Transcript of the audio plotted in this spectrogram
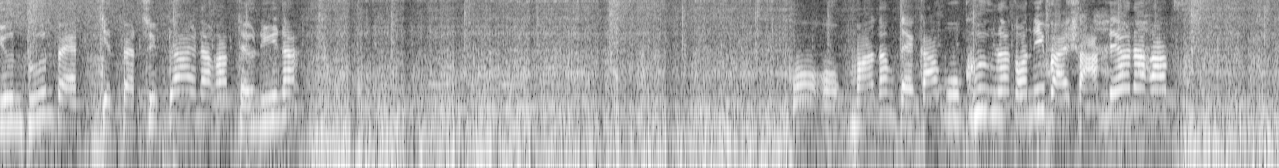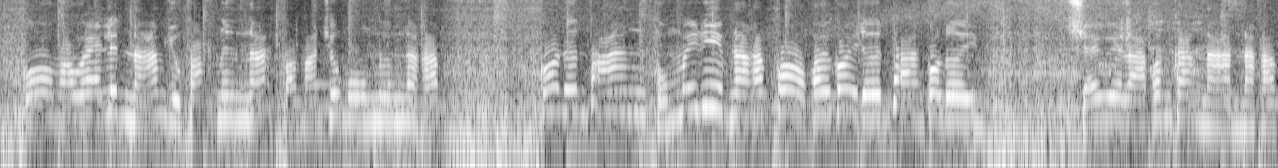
ยืนพื้น8 7 80 ได้นะครับ แถวนี้นะ ก็ออกมาตั้งแต่9โมงครึ่งนะ ตอนนี้บ่าย3แล้วนะครับ ก็มาแวะเล่นน้ำอยู่พักหนึ่งนะ ประมาณชั่วโมงหนึ่งนะครับ ก็เดินทางผมไม่รีบนะครับ ก็ค่อยๆเดินทางก็เลย ใช้เวลาค่อนข้างนานนะครับ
